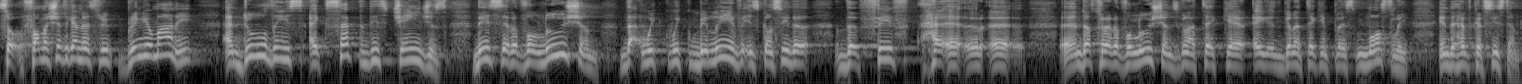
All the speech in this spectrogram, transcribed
So pharmaceutical industry, bring your money and do this, accept these changes, this revolution that we, we believe is considered the fifth uh, uh, uh, industrial revolution is going to take care, going to take place mostly in the healthcare system.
